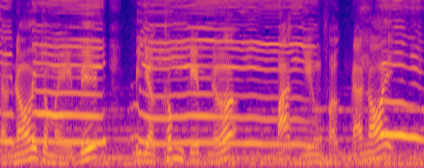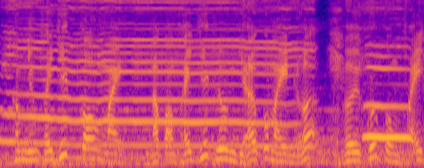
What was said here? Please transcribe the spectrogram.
Tao nói cho mày biết Bây giờ không kịp nữa. Bác Diện Phật đã nói, Không những phải giết con mày, Mà còn phải giết luôn vợ của mày nữa. Người cuối cùng phải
